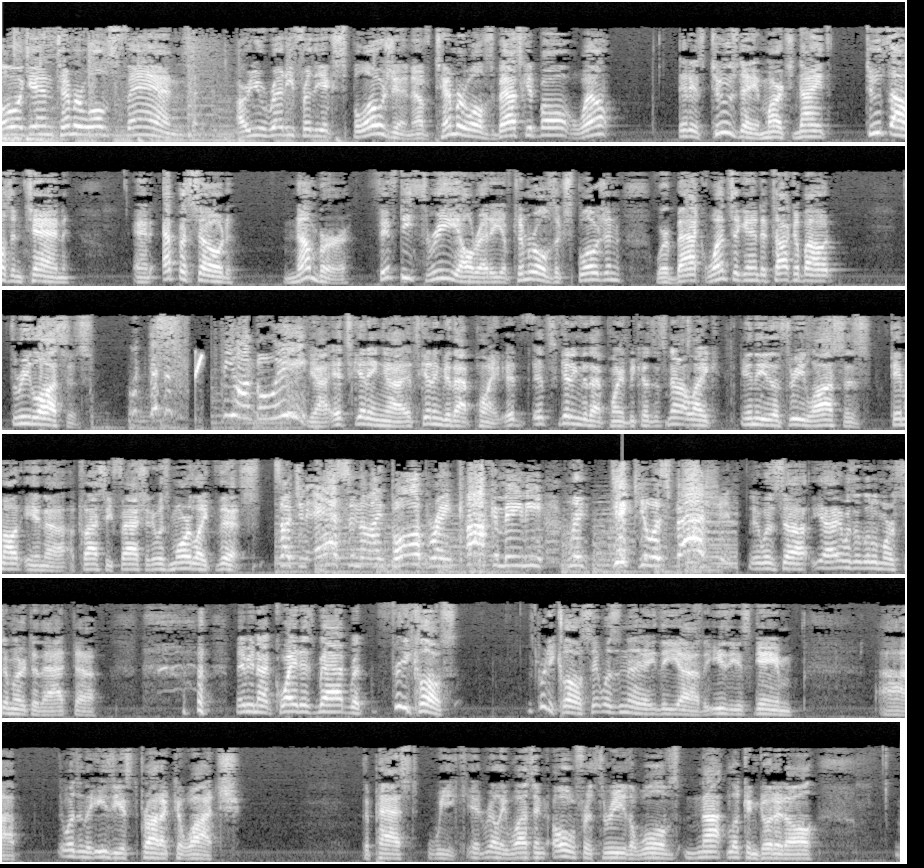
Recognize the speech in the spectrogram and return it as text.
Hello again, Timberwolves fans. Are you ready for the explosion of Timberwolves basketball? Well, it is Tuesday, March 9th, 2010, and episode number 53 already of Timberwolves Explosion. We're back once again to talk about three losses. This is beyond belief. Yeah, it's getting uh, it's getting to that point. It, it's getting to that point because it's not like any of the three losses came out in a, a classy fashion. It was more like this. Such an asinine, ball-brained, cockamamie, ridiculous fashion. It was uh, yeah, it was a little more similar to that. Uh, maybe not quite as bad, but pretty close. It was pretty close. It wasn't the the, uh, the easiest game. Uh, it wasn't the easiest product to watch the past week. It really wasn't. Oh for three. The Wolves not looking good at all.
